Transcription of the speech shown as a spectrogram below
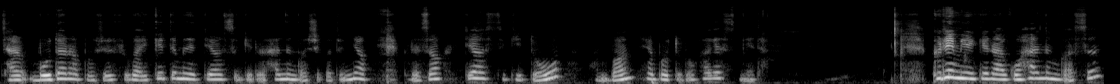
잘 못 알아보실 수가 있기 때문에 띄어쓰기를 하는 것이거든요. 그래서 띄어쓰기도 한번 해보도록 하겠습니다. 그림 일기라고 하는 것은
